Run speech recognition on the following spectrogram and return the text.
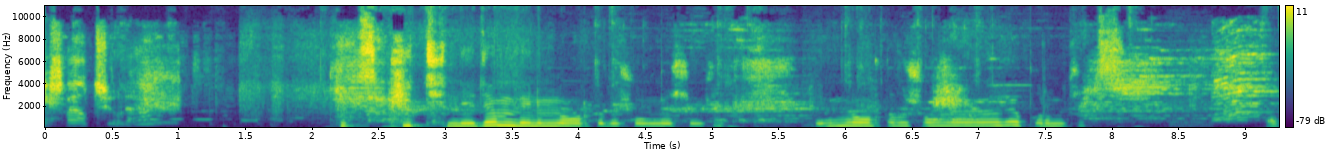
I smell tuna? Kit, Kit neden benimle arkadaş olmuyorsun ki? Benimle arkadaş olmaya öyle yaparım Kit. Bak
